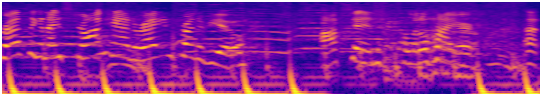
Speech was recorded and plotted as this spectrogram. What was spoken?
Pressing a nice strong hand right in front of you. Option, a little higher. Up.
